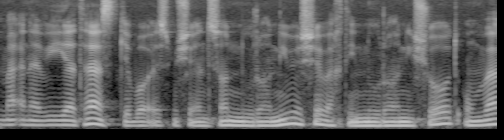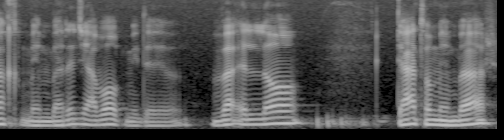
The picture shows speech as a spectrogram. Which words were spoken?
معنویت است که باعث میشه انسان نورانی بشه. وقتی نورانی شد اون وقت منبره جواب میده. و الا ده تا منبر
